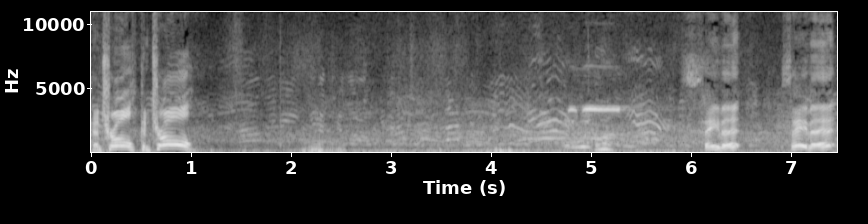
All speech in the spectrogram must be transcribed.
Control, control. Save it. Save it.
